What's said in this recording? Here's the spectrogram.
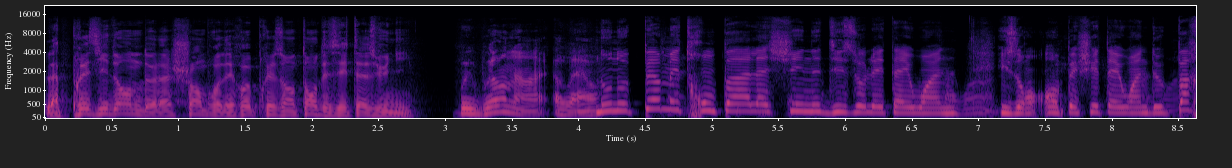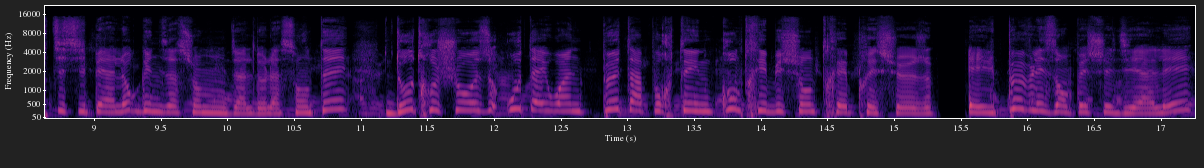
la présidente de la Chambre des représentants des États-Unis. Nous ne permettrons pas à la Chine d'isoler Taïwan. Ils ont empêché Taïwan de participer à l'Organisation mondiale de la santé, d'autres choses où Taïwan peut apporter une contribution très précieuse. Et ils peuvent les empêcher d'y aller,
